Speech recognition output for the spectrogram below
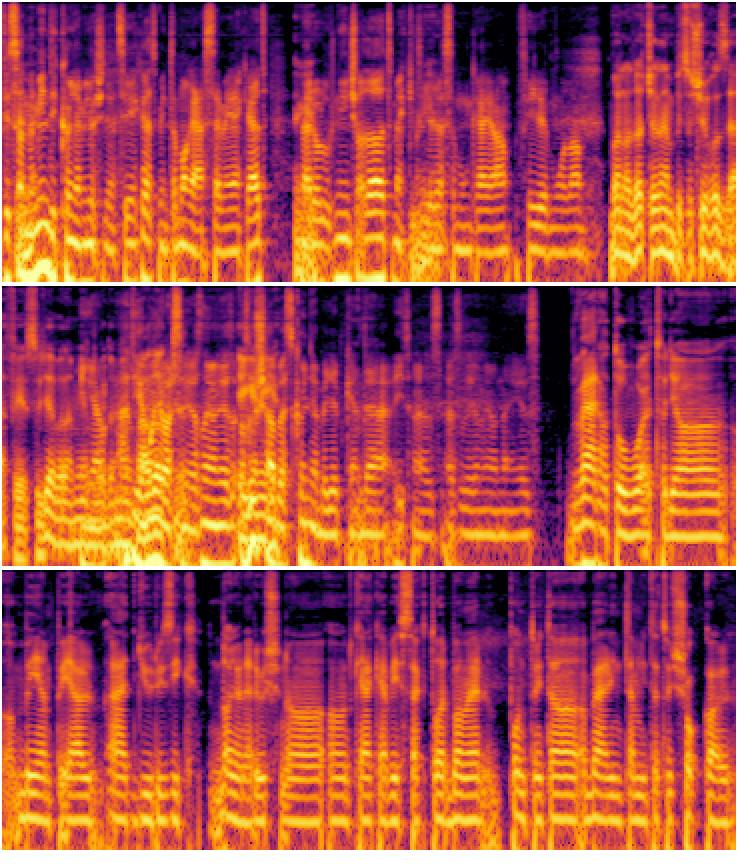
Viszont mi mindig könnyebb minősíteni a cégeket, mint a magánszemélyeket, Igen. mert róluk nincs adat, meg ki tudja, lesz a munkája fél év múlva. Van adat, csak nem biztos, hogy hozzáférsz, ugye, valamilyen Igen, módon. hát igen, Magyarországon az nagyon, az Igen, USA-ban igen. ez könnyebb egyébként, de itthon ez, ez azért nagyon nehéz. Várható volt, hogy a, a BNPL átgyűrűzik nagyon erősen a, a KKV szektorba, mert pont amit a, a Bálint említett, hogy sokkal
